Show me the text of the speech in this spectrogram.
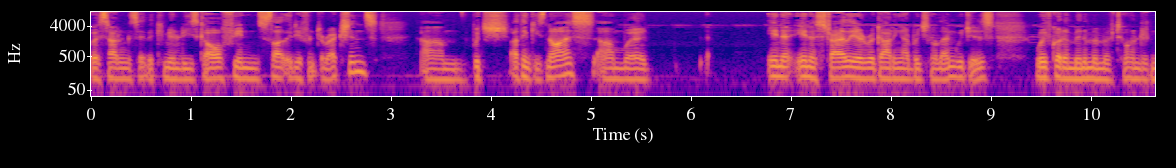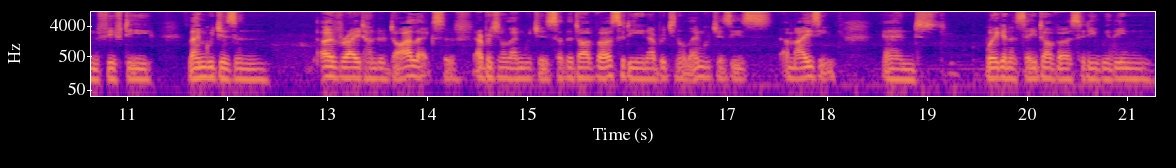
We're starting to see the communities go off in slightly different directions, um, which I think is nice. Um, we're in in Australia regarding Aboriginal languages, we've got a minimum of 250 languages and over 800 dialects of Aboriginal languages. So the diversity in Aboriginal languages is amazing, and we're going to see diversity within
